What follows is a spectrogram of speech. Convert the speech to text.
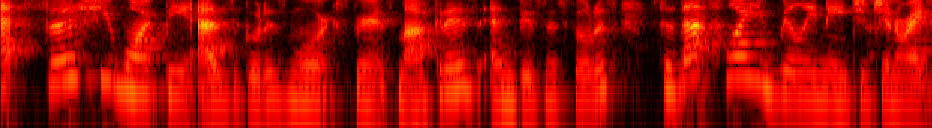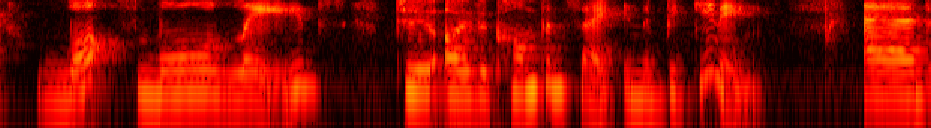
at first you won't be as good as more experienced marketers and business builders. So that's why you really need to generate lots more leads to overcompensate in the beginning. And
